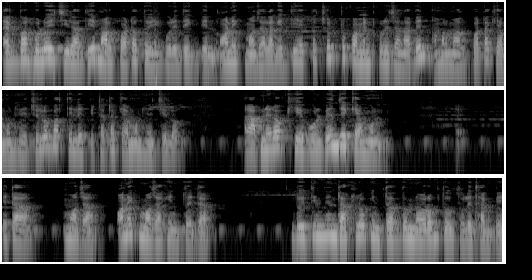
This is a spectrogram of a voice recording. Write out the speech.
একবার হলো এই চিরা দিয়ে মালপোয়াটা তৈরি করে দেখবেন। অনেক মজা লাগে দিয়ে একটা ছোট্ট কমেন্ট করে জানাবেন আমার মালপোয়াটা কেমন হয়েছিল বা তেলের পিঠাটা কেমন হয়েছিল। আর আপনারাও খেয়ে বলবেন যে কেমন, এটা মজা, অনেক মজা কিন্তু এটা। দুই তিন দিন রাখলেও কিন্তু একদম নরম তুলতুলে থাকবে।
